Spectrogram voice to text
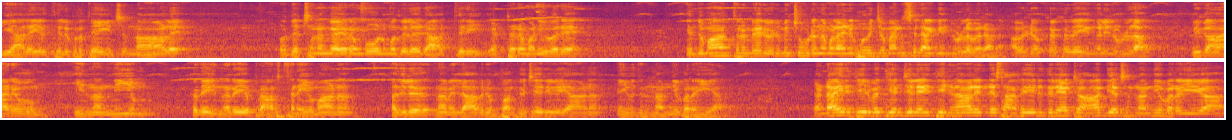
ഈ ആലയത്തിൽ പ്രത്യേകിച്ച് നാളെ പ്രദക്ഷിണം കയറുമ്പോൾ മുതൽ രാത്രി എട്ടര മണി വരെ എന്തുമാത്രം പേര് ഒരുമിച്ച് കൂടെ നമ്മൾ അനുഭവിച്ച് മനസ്സിലാക്കിയിട്ടുള്ളവരാണ്. അവരുടെയൊക്കെ ഹൃദയങ്ങളിലുള്ള വികാരവും ഈ നന്ദിയും ഹൃദയം നിറയെ പ്രാർത്ഥനയുമാണ്. അതിൽ നാം എല്ലാവരും പങ്കുചേരുകയാണ്. ദൈവത്തിന് നന്ദി പറയുകയാണ്. രണ്ടായിരത്തി ഇരുപത്തിയഞ്ചിലെ തിരുനാളിന്റെ സാഹചര്യത്തിൽ ഏറ്റവും ആദ്യം നന്ദി പറയുക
